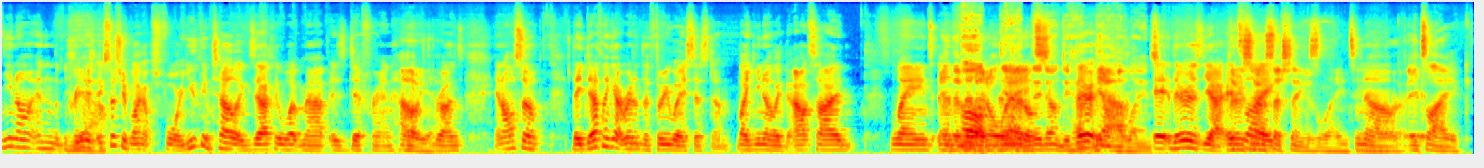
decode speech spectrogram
you know in the previous, Yeah. especially Black Ops Four, you can tell exactly what map is different and how Oh, it yeah. runs. And also they definitely got rid of the three way system. Like you know like the outside lanes and, And the the Oh, middle yeah, lanes. they don't do have, There- they don't have lanes. It, there is yeah. It's there's like no such thing as lanes No. anymore. It's like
